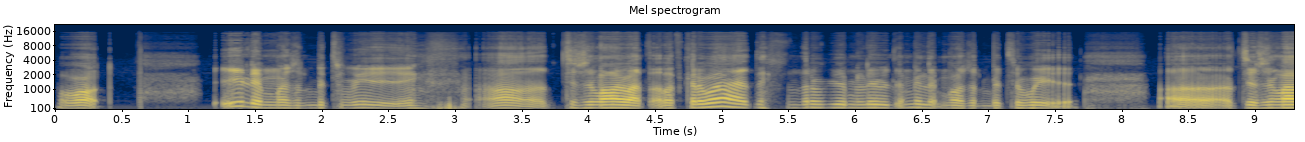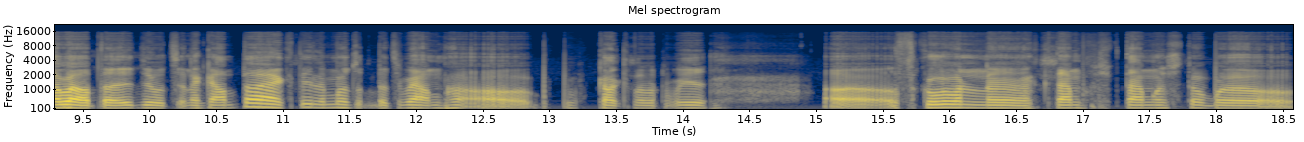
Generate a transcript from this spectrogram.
вот. Или, может быть, вы а, тяжеловато раскрываетесь другим людям, или, может быть, вы а, тяжеловато идете на контакт, или, может быть, вам а, как-то вот вы а, склонны к тому, к тому, чтобы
